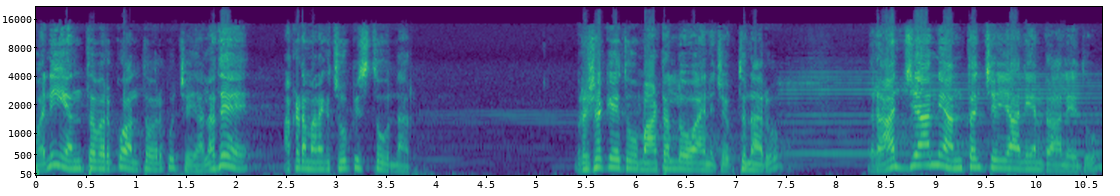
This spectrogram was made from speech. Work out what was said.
పని ఎంతవరకు అంతవరకు చేయాలి. అదే అక్కడ మనకు చూపిస్తూ ఉన్నారు. వృషకేతు మాటల్లో ఆయన చెప్తున్నారు రాజ్యాన్ని అంతం చేయాలి అని రాలేదు.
